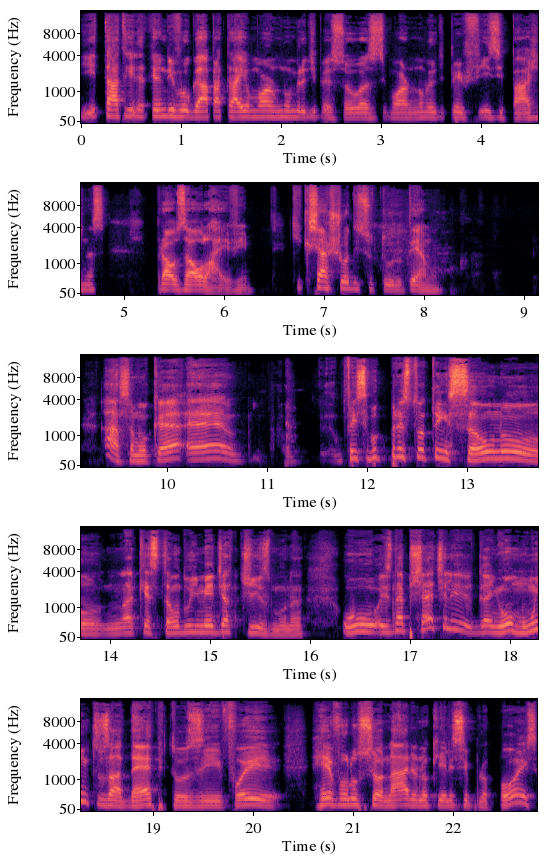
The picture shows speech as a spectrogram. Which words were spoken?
e está querendo divulgar para atrair o maior número de pessoas, o maior número de perfis e páginas para usar o live. O que, que você achou disso tudo, Temo? Ah, Samuca, é, o Facebook prestou atenção no, na questão do imediatismo, né? O Snapchat ele ganhou muitos adeptos e foi revolucionário no que ele se propôs,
